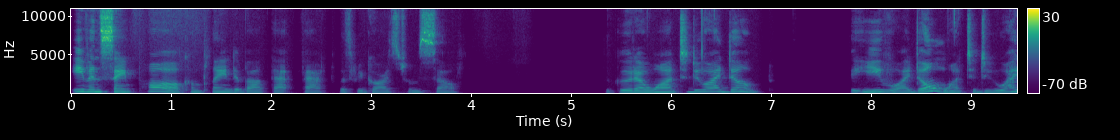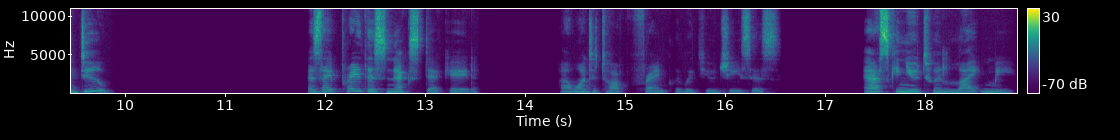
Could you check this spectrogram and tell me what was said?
Even St. Paul complained about that fact with regards to himself. The good I want to do, I don't. The evil I don't want to do, I do. As I pray this next decade, I want to talk frankly with you, Jesus, asking you to enlighten me.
